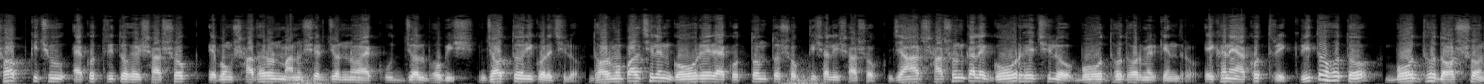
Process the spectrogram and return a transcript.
সব কিছু একত্রিত হয়ে শাসক এবং সাধারণ মানুষের জন্য এক উজ্জ্বল ভবিষ যত তৈরি করেছিল। ধর্মপাল ছিলেন গৌড়ের এক অত্যন্ত শক্তিশালী শাসক, যার শাসনকালে গৌড় হয়েছিল বৌদ্ধ ধর্মের কেন্দ্র। এখানে একত্রিত হতো বৌদ্ধ দর্শন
